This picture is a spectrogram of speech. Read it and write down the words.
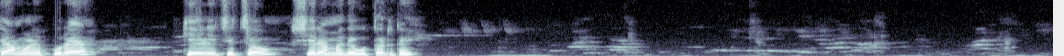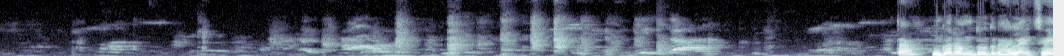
त्यामुळे पुऱ्या केळीची चव शिऱ्यामध्ये उतरते. आता गरम दूध घालायचे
